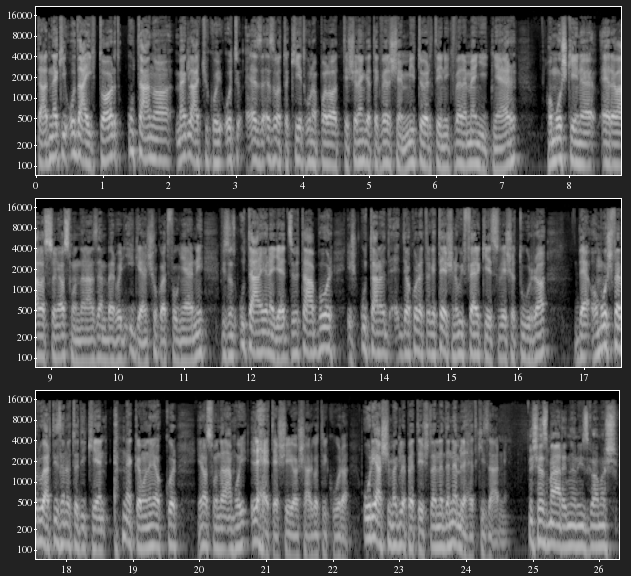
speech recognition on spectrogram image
Tehát neki odáig tart, utána meglátjuk, hogy ott ez, ez alatt a két hónap alatt, és rengeteg verseny mi történik vele, mennyit nyer. Ha most kéne erre válaszolni, azt mondaná az ember, hogy igen, sokat fog nyerni, viszont utána jön egy edzőtábor, és utána gyakorlatilag egy teljesen új felkészülés a túrra, de ha most február 15-én ennek kell mondani, akkor én azt mondanám, hogy lehet esélye a sárga trikóra. Óriási meglepetés lenne, de nem lehet kizárni. És ez már egy nagyon izgalmas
